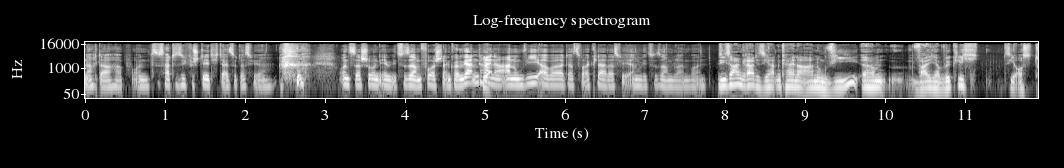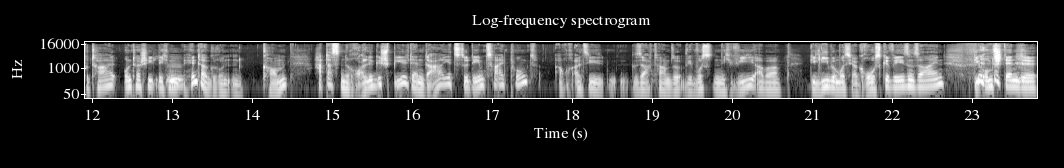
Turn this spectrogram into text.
nach Dahab. Und es hatte sich bestätigt, also dass wir uns das schon irgendwie zusammen vorstellen können. Wir hatten keine Ahnung wie, aber das war klar, dass wir irgendwie zusammenbleiben wollen. Sie sagen gerade, Sie hatten keine Ahnung wie, ähm, weil ja wirklich Sie aus total unterschiedlichen Hintergründen kommen. Hat das eine Rolle gespielt denn da jetzt zu dem Zeitpunkt? Auch als Sie gesagt haben, so wir wussten nicht wie, aber die Liebe muss ja groß gewesen sein. Die Umstände,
